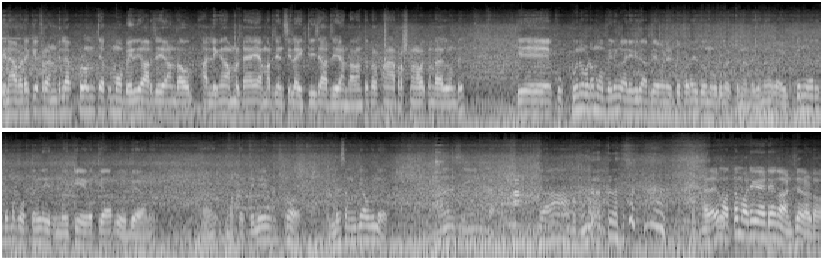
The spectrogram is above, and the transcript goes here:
പിന്നെ അവിടേക്ക് ഫ്രണ്ടിൽ എപ്പോഴും ചിലപ്പോൾ മൊബൈൽ ചാർജ് ചെയ്യാണ്ടാവും. അല്ലെങ്കിൽ നമ്മുടെ എമർജൻസി ലൈറ്റ് ചാർജ് ചെയ്യാണ്ടാവും. അങ്ങനത്തെ പ്ര- ആ, പ്രശ്നങ്ങളൊക്കെ ഉണ്ടായതുകൊണ്ട് ഈ കുക്കുവിന് ഇവിടെ മൊബൈലും കാര്യമൊക്കെ ചാർജ് ചെയ്യാൻ വേണ്ടിയിട്ട് ഇവിടെ ഇതൊന്നും കൂടി വെക്കുന്നുണ്ട്. ഇതിന് റേറ്റ് എന്ന് പറയുന്നത് നമ്മൾ കൊടുത്തുള്ള ഇരുന്നൂറ്റി എഴുപത്തി ആറ് രൂപയാണ് മൊത്തത്തിൽ ഇപ്പോൾ നല്ല സംഖ്യ ആവൂലേ? അത് സീനില്ല അതായത് മൊത്തം പണി കഴിഞ്ഞിട്ട് ഞാൻ കാണിച്ചു തരാം കേട്ടോ.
